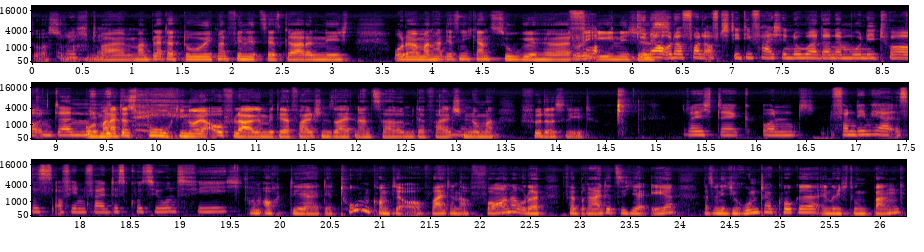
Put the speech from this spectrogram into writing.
sowas zu Richtig. machen. Weil man blättert durch, man findet es jetzt gerade nicht oder man hat jetzt nicht ganz zugehört oder Vo- ähnliches. Genau, oder voll oft steht die falsche Nummer dann am Monitor und dann. Und man hat das Buch, die neue Auflage mit der falschen Seitenanzahl und mit der falschen Genau. Nummer für das Lied. Richtig. Und von dem her ist es auf jeden Fall diskussionsfähig. Vor allem auch der, der Ton kommt ja auch weiter nach vorne oder verbreitet sich ja eher, als wenn ich runter gucke in Richtung Bank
